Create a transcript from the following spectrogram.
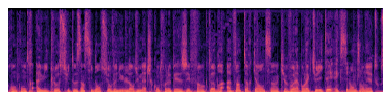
Rencontre à huis clos suite aux incidents survenus lors du match contre le PSG fin octobre à 20h45. Voilà pour l'actualité. Excellente journée à tous.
